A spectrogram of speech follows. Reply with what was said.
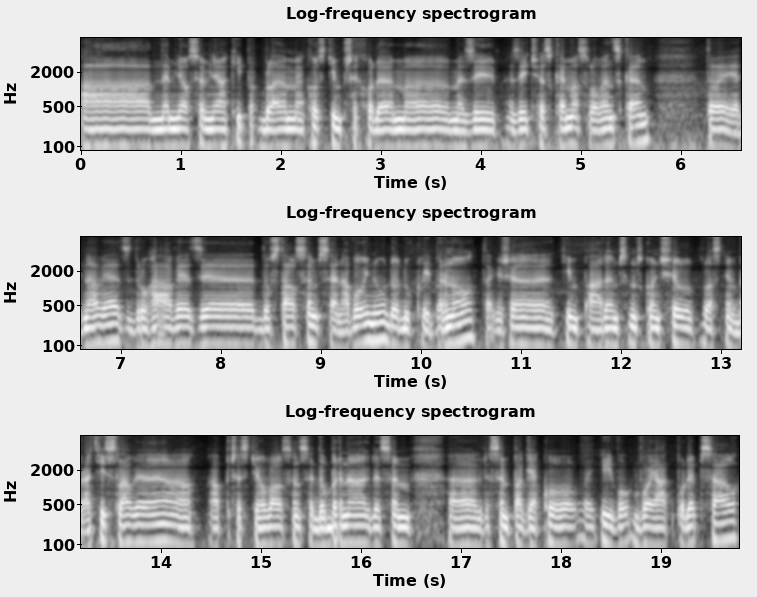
a neměl jsem nějaký problém jako s tím přechodem eh, mezi, mezi Českem a Slovenskem. To je jedna věc. Druhá věc je, dostal jsem se na vojnu do Dukly Brno, takže tím pádem jsem skončil vlastně v Bratislavě a, a přestěhoval jsem se do Brna, kde jsem, eh, kde jsem pak jako i voják podepsal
